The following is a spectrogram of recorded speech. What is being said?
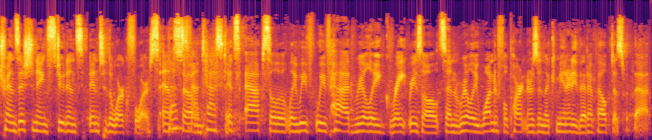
transitioning students into the workforce. And That's so fantastic. It's absolutely we've we've had really great results and really wonderful partners in the community that have helped us with that.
